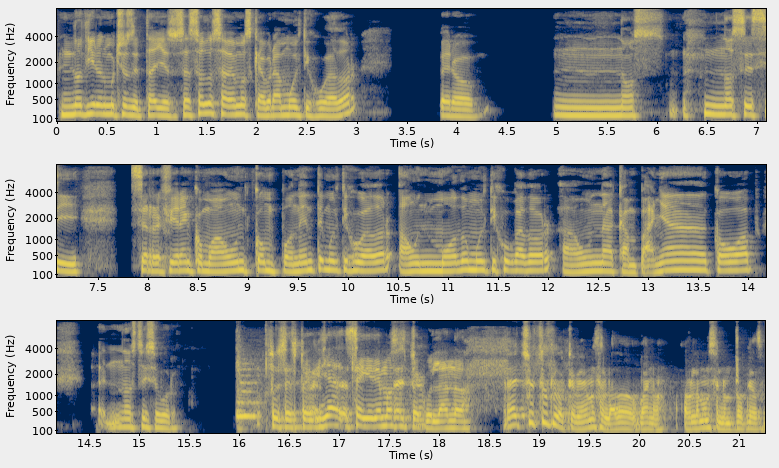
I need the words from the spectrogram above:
No dieron muchos detalles, o sea, solo sabemos que habrá multijugador, pero no, no sé si se refieren como a un componente multijugador, a un modo multijugador, a una campaña co-op, no estoy seguro. Pues ya seguiremos especulando. De hecho, esto es lo que habíamos hablado. Bueno, hablamos en un podcast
